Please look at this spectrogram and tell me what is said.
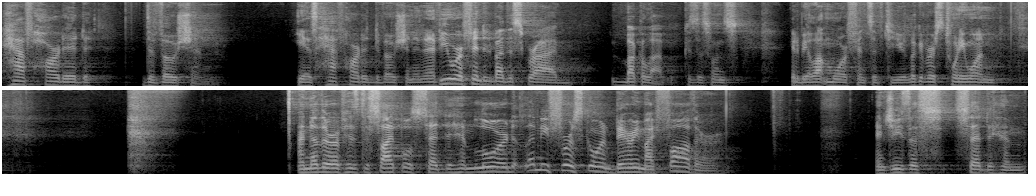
half hearted devotion. He has half hearted devotion. And if you were offended by the scribe, buckle up, because this one's going to be a lot more offensive to you. Look at verse 21. Another of his disciples said to him, Lord, let me first go and bury my father. And Jesus said to him,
